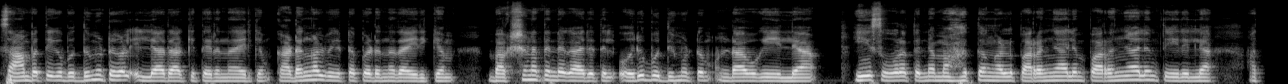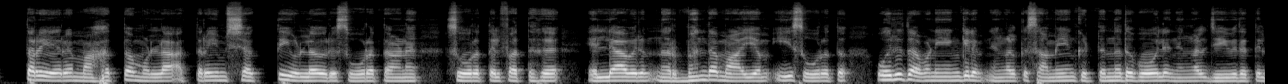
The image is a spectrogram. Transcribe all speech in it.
സാമ്പത്തിക ബുദ്ധിമുട്ടുകൾ ഇല്ലാതാക്കി തരുന്നതായിരിക്കും. കടങ്ങൾ വീട്ടപ്പെടുന്നതായിരിക്കും. ഭക്ഷണത്തിന്റെ കാര്യത്തിൽ ഒരു ബുദ്ധിമുട്ടും ഉണ്ടാവുകയില്ല. ഈ സൂറത്തിന്റെ മഹത്വങ്ങൾ പറഞ്ഞാലും പറഞ്ഞാലും തീരില്ല. അത്രയേറെ മഹത്വമുള്ള അത്രയും ശക്തിയുള്ള ഒരു സൂറത്താണ് സൂറത്തുൽ ഫത്തഹ് എല്ലാവരും നിർബന്ധമായും ഈ സൂറത്ത് ഒരു തവണയെങ്കിലും നിങ്ങൾക്ക് സമയം കിട്ടുന്നത് പോലെ നിങ്ങൾ ജീവിതത്തിൽ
